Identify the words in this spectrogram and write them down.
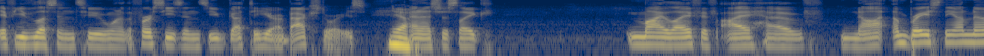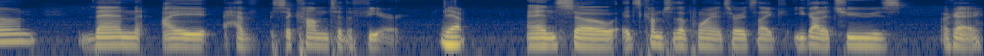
if you've listened to one of the first seasons, you've got to hear our backstories. Yeah. And it's just like my life, if I have not embraced the unknown, then I have succumbed to the fear. Yep. And so it's come to the point where it's like you got to choose. Okay,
